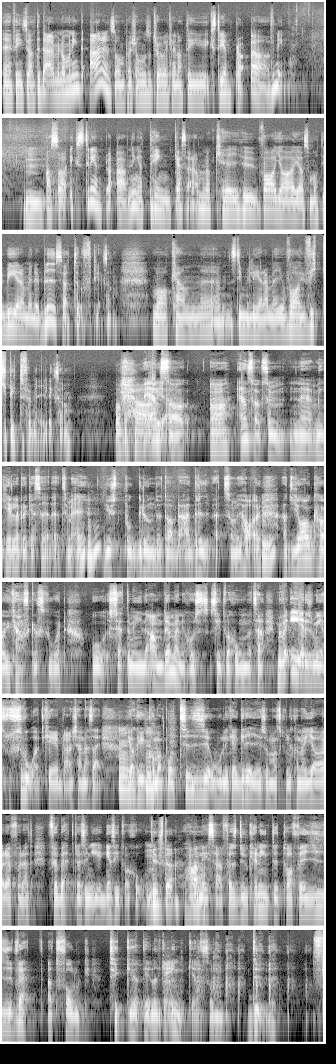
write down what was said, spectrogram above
Eh, finns ju alltid där. Men om man inte är en sån person så tror jag verkligen att det är extremt bra övning. Alltså extremt bra övning att tänka så här, ja men okej, hur, vad gör jag som motiverar mig när det blir så här tufft liksom? Vad kan eh, stimulera mig och vad är viktigt för mig liksom? Vad behöver Men en, jag? sak, ja, en sak som eh, min kille brukar säga det till mig, Mhm. just på grund av det här drivet som vi har, Mm. att jag har ju ganska svårt att sätta mig in i andra människors situation. Att så här, men vad är det som är så svårt? Kan jag ibland känna så här. Mm. Jag kan ju komma på tio olika grejer som man skulle kunna göra för att förbättra sin egen situation. Just det. Och han är så här, fast du kan inte ta för givet att folk tycker att det är lika enkelt som du.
